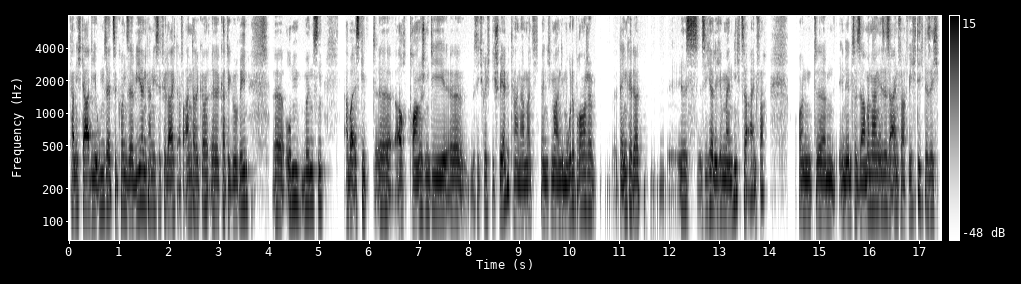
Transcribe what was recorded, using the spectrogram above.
Kann ich da die Umsätze konservieren? Kann ich sie vielleicht auf andere äh, Kategorien äh, ummünzen? Aber es gibt äh, auch Branchen, die äh, sich richtig schwer getan haben. Also wenn ich mal an die Modebranche denke, da ist es sicherlich im Moment nicht so einfach. Und ähm, in dem Zusammenhang ist es einfach wichtig, dass ich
